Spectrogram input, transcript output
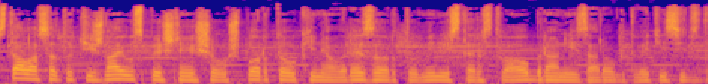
Stala sa totiž najúspešnejšou športovkyňou rezortu Ministerstva obrany za rok 2020.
